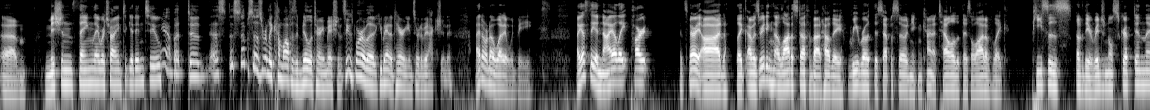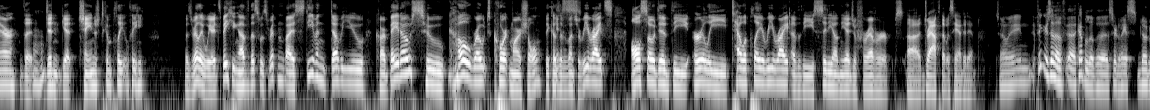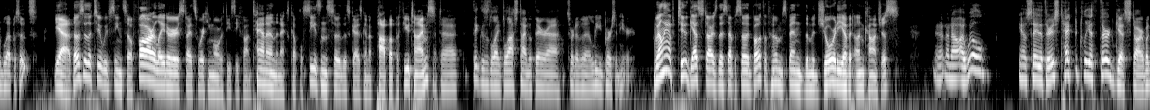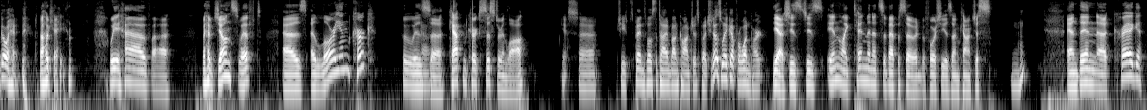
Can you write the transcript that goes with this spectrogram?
um, mission thing they were trying to get into. Yeah, but uh, this, this episode's really come off as a military mission. It seems more of a humanitarian sort of action. I don't know what it would be. I guess the annihilate part, it's very odd. Like I was reading a lot of stuff about how they rewrote this episode and you can kind of tell that there's a lot of like pieces of the original script in there that didn't get changed completely. It was really weird. Speaking of, this was written by Steven W. Carabatsos, who co-wrote Court Martial because of a bunch of rewrites. Also did the early teleplay rewrite of the City on the Edge of Forever uh, draft that was handed in. So in, it figures in a, a couple of uh, sort of, I guess, notable episodes. Yeah, those are the two we've seen so far. Later starts working more with DC Fontana in the next couple seasons, so this guy's going to pop up a few times. But uh, I think this is like the last time that they're uh, sort of a lead person here. We only have two guest stars this episode, both of whom spend the majority of it unconscious. Now, now, I will, you know, say that there is technically a third guest star, but go ahead. Okay. we have uh we have Joan Swift as Aurelan Kirk, who is uh Captain Kirk's sister-in-law. yes, uh, she spends most of the time unconscious, but she does wake up for one part. Yeah, she's she's in like 10 minutes of episode before she is unconscious. Mm-hmm. And then uh Craig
